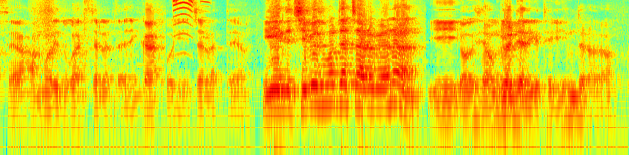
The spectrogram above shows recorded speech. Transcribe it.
물어봤어요. 앞머리 누가 잘랐다니까 본인이 잘랐대요. 이게 이제 집에서 혼자 자르면은 이 여기서 연결되는 게 되게 힘들어요.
